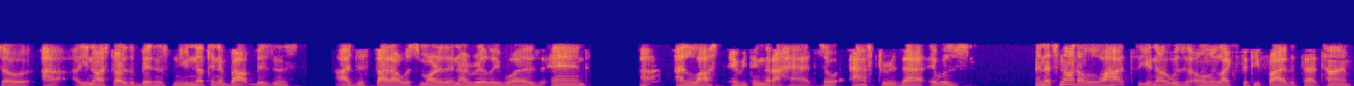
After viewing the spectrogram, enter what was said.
So I, you know, I started the business, knew nothing about business. I just thought I was smarter than I really was, and I, I lost everything that I had. So after that, it was, and it's not a lot. You know, it was only like 55 at that time,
